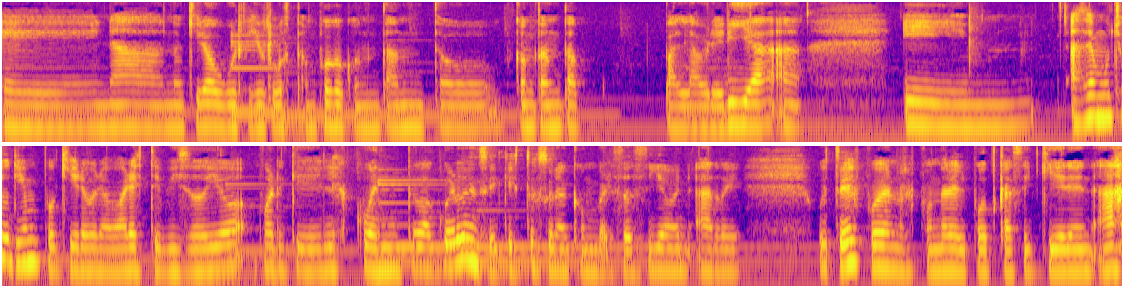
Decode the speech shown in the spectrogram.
Eh, nada, no quiero aburrirlos tampoco con tanto, con tanta palabrería. Y mm, hace mucho tiempo quiero grabar este episodio porque les cuento, acuérdense que esto es una conversación, arre. Ustedes pueden responder el podcast si quieren. Ah,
